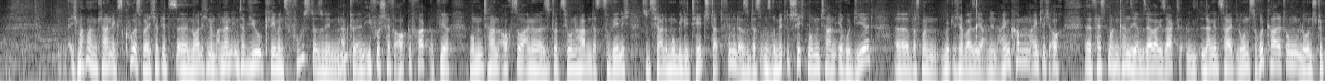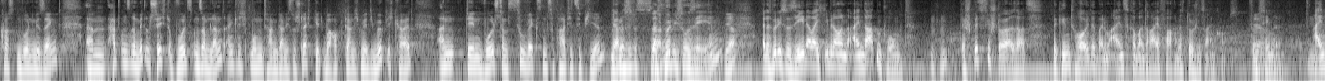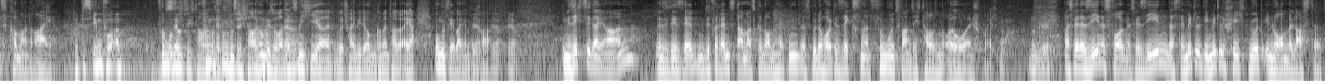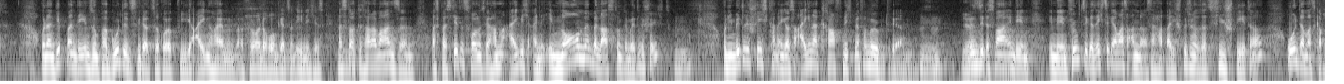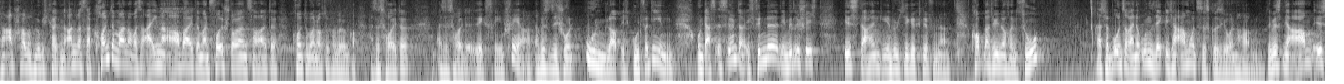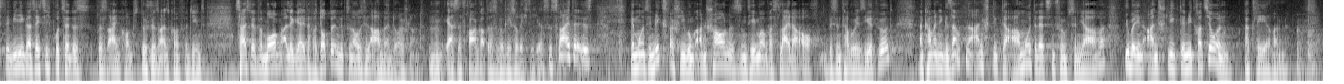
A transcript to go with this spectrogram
Ich mache mal einen kleinen Exkurs, weil ich habe jetzt äh, neulich in einem anderen Interview Clemens Fuß, also den mhm. aktuellen IFO-Chef, auch gefragt, ob wir momentan auch so eine Situation haben, dass zu wenig soziale Mobilität stattfindet, also dass unsere Mittelschicht momentan erodiert, äh, was man möglicherweise ja an den Einkommen eigentlich auch äh, festmachen kann. Sie haben selber gesagt, lange Zeit Lohnzurückhaltung, Lohnstückkosten wurden gesenkt. Ähm, hat unsere Mittelschicht, obwohl es unserem Land eigentlich momentan gar nicht so schlecht geht, überhaupt gar nicht mehr die Möglichkeit, an den Wohlstandszuwächsen zu partizieren? Ja, das, das, das würde ich so sehen. Ja? Das würde ich so sehen, aber ich gebe noch einen Datenpunkt. Mhm. Der Spitzensteuersatz beginnt heute bei einem 1,3-fachen des Durchschnittseinkommens für ja. Single. Mhm. 1,3. Gibt es irgendwo ab 55.000, 55 50.000, irgendwie sowas. Ja. Jetzt nicht hier, wird wahrscheinlich wieder irgendein Kommentar, ja, ungefähr bei dem Betrag. Ja, ja, In den 60er Jahren, wenn Sie dieselbe Differenz damals genommen hätten, das würde heute 625.000 Euro entsprechen. Okay. Was wir da sehen, ist Folgendes. Wir sehen, dass der Mittel, die Mittelschicht wird enorm belastet. Und dann gibt man denen so ein paar Gutels wieder zurück, wie Eigenheimförderung jetzt und ähnliches. Das ist doch totaler Wahnsinn. Was passiert ist folgendes, wir haben eigentlich eine enorme Belastung der Mittelschicht. Mhm. Und die Mittelschicht kann eigentlich aus eigener Kraft nicht mehr vermögend werden. Mhm. Ja. Wissen Sie, das war in den, in den 50er, 60er Jahren was anders. Da war die Spitzensteuersatz viel später. Und damals gab es noch Abschreibungsmöglichkeiten anders. Da konnte man noch aus eigener Arbeit, wenn man Vollsteuern zahlte, konnte man noch zu Vermögen kommen. Das ist heute also es ist heute extrem schwer. Da müssen sie schon unglaublich gut verdienen. Und das ist. Ich finde, die Mittelschicht ist dahingehend wirklich gekniffener. Kommt natürlich noch hinzu, dass wir bei uns auch eine unsägliche Armutsdiskussion haben. Sie wissen ja, arm ist, wer weniger als 60 Prozent des, des Einkommens, Durchschnittseinkommens verdient. Das heißt, wenn wir morgen alle Gehälter verdoppeln, gibt es genauso viele Arme in Deutschland. Hm, erste Frage, ob das wirklich so richtig ist. Das zweite ist, wenn wir uns die Mixverschiebung anschauen, das ist ein Thema, was leider auch ein bisschen tabuisiert wird, dann kann man den gesamten Anstieg der Armut der letzten 15 Jahre über den Anstieg der Migration erklären.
